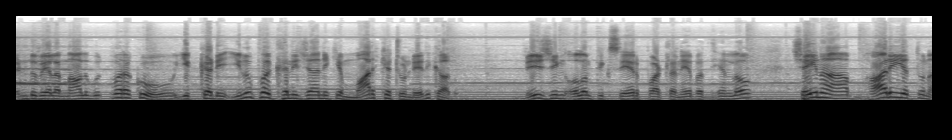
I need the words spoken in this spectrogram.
రెండు వేల నాలుగు వరకు ఇక్కడి ఇనుప ఖనిజానికి మార్కెట్ ఉండేది కాదు. బీజింగ్ ఒలింపిక్స్ ఏర్పాట్ల నేపథ్యంలో చైనా భారీ ఎత్తున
